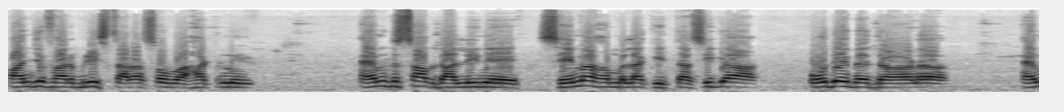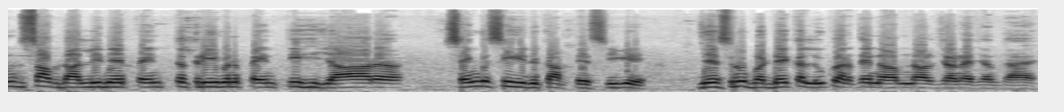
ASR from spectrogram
5 ਫਰਵਰੀ 1762 ਨੂੰ ਅਹਿਮਦ ਸਾਹਿਬ ਦਾਲੀ ਨੇ ਸੇਮਾ ਹਮਲਾ ਕੀਤਾ ਸੀਗਾ। ਉਹਦੇ ਦੌਰਾਨ ਅਹਿਮਦ ਸਾਹਿਬ ਦਾਲੀ ਨੇ ਪੈਂ- ਤਕਰੀਬਨ 35000 ਸਿੰਘ ਸ਼ਹੀਦ ਕਰਤੇ ਸੀਗੇ ਜਿਸ ਨੂੰ ਵੱਡੇ ਘੱਲੂ ਘਰ ਦੇ ਨਾਮ ਨਾਲ ਜਾਣਿਆ ਜਾਂਦਾ ਹੈ।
